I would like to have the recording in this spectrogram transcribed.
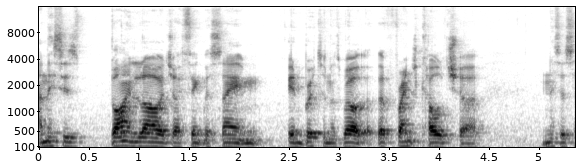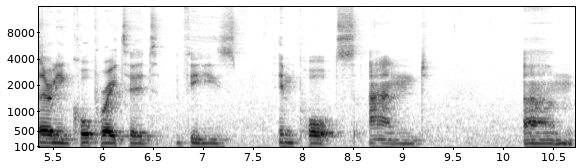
and this is by and large I think the same in Britain as well that the French culture necessarily incorporated these imports and um,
